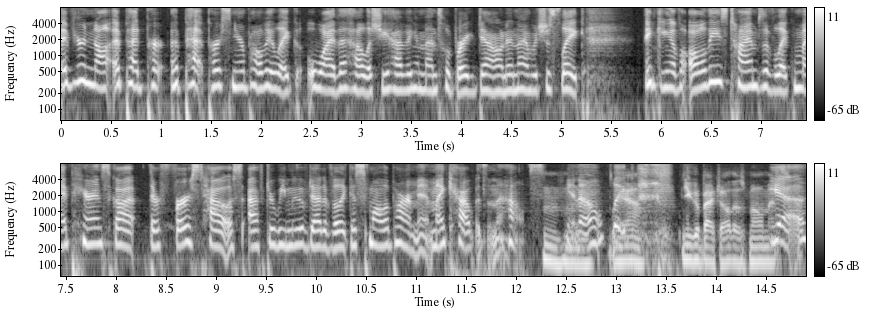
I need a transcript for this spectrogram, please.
if you're not a pet per, a pet person, you're probably like, why the hell is she having a mental breakdown? And I was just like thinking of all these times of like when my parents got their first house after we moved out of like a small apartment. My cat was in the house, you mm-hmm. know, like yeah. You go back to all those moments. yeah.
